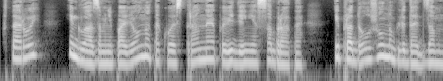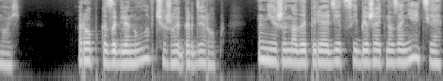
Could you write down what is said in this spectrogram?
Второй и глазом не повел на такое странное поведение собрата и продолжил наблюдать за мной. Робко заглянула в чужой гардероб. Мне же надо переодеться и бежать на занятия.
